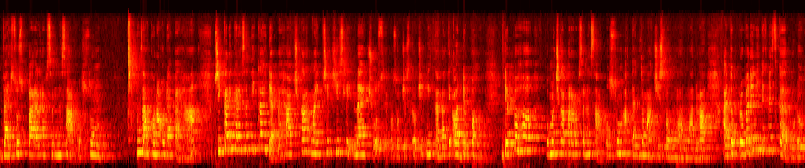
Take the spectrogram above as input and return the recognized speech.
versus paragraf 78 zákona o DPH. Příklady, které se týkají DPH, mají tři čísly ne ČUS, jako jsou české účetní standardy, ale DPH. DPH, pomlčka paragraf 78 a tento má číslo 002. A je to provedení technické budovy,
